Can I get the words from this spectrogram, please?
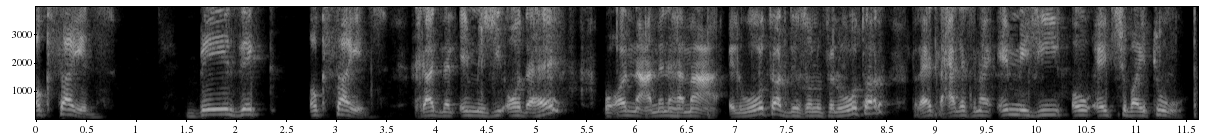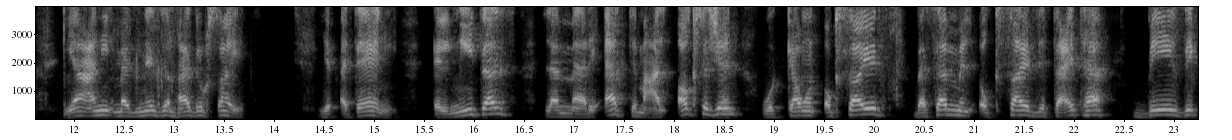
oxides basic oxides خدنا ال MgO ده اهي وقلنا عاملينها مع ال water dissolve ال water طلعت لي حاجة اسمها MgOH by 2 يعني magnesium hydroxide يبقى تاني ال metals لما react مع الأكسجين وتكون oxides بسمي ال oxides بتاعتها basic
